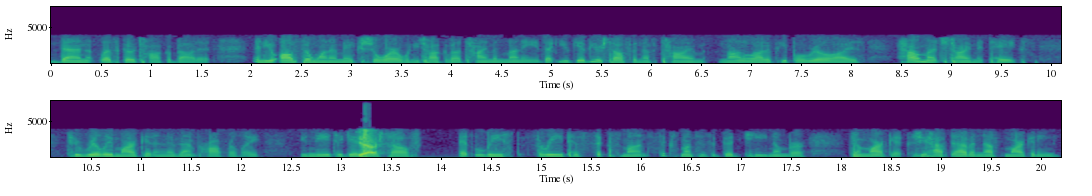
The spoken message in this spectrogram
then let's go talk about it. And you also want to make sure when you talk about time and money that you give yourself enough time. Not a lot of people realize how much time it takes to really market an event properly. You need to give yes. yourself at least three to six months. Six months is a good key number to market because you have to have enough marketing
